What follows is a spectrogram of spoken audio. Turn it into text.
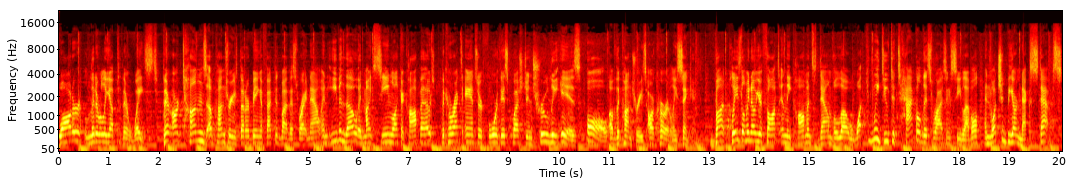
water literally up to their waist. There are tons of countries that are being affected by this right now, and even though it might seem like a cop-out, the correct answer for this question truly is all of the countries are currently sinking. But please let me know your thoughts in the comments down below. What can we do to tackle this rising sea level and what should be our next steps?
